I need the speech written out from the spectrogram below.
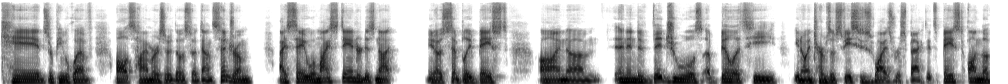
kids or people who have Alzheimer's or those who have Down syndrome? I say, well, my standard is not, you know, simply based on um, an individual's ability, you know, in terms of species-wise respect. It's based on the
